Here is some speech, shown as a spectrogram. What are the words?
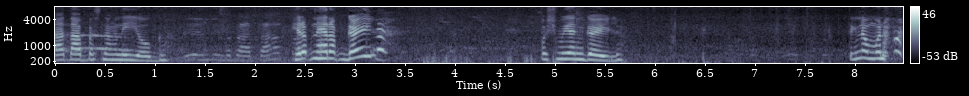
Tatapas ng niyog. Hirap na hirap, girl. Push mo yan, girl. Tingnan mo naman.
